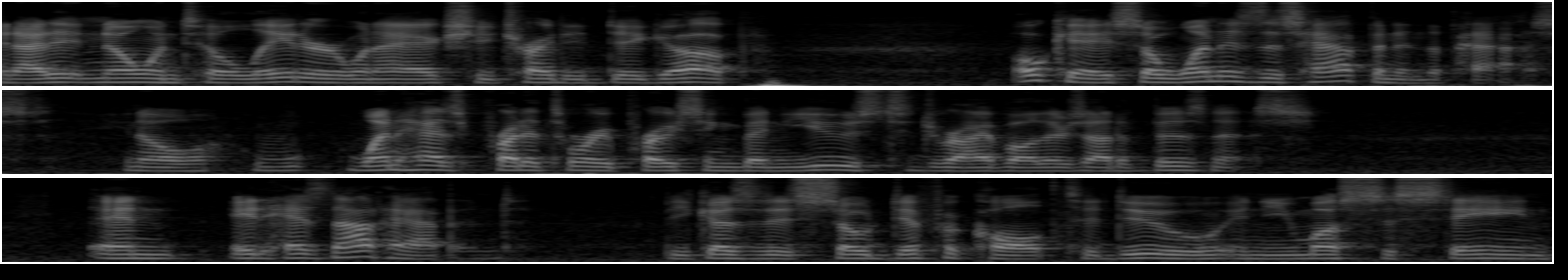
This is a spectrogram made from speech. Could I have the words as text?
and I didn't know until later when I actually tried to dig up. Okay, so when has this happened in the past? You know, when has predatory pricing been used to drive others out of business? And it has not happened because it is so difficult to do, and you must sustain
